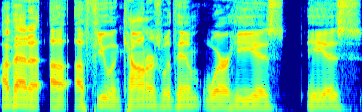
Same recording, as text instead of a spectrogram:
I've had a, a, a few encounters with him where he is he is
